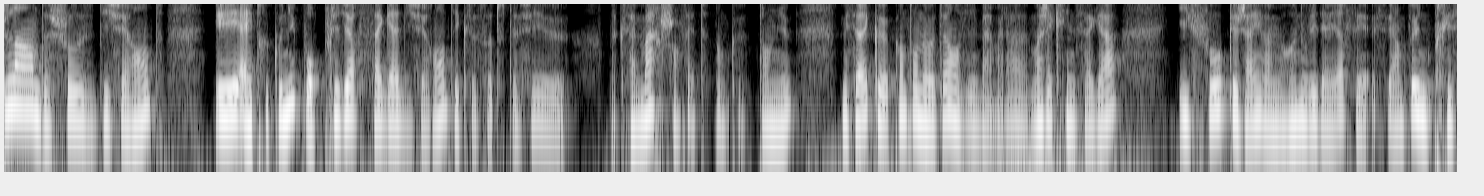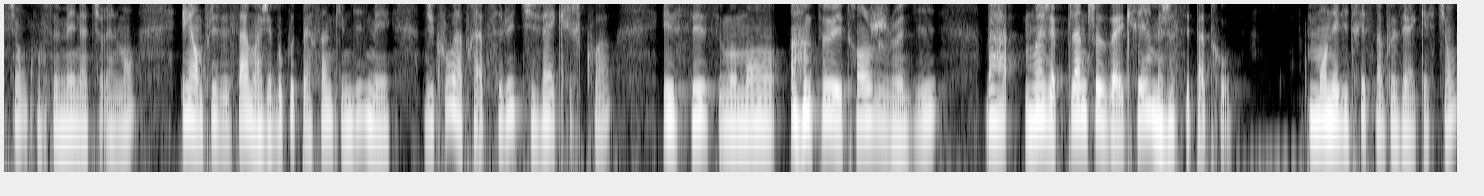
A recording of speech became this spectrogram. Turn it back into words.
plein de choses différentes et à être connus pour plusieurs sagas différentes et que ce soit tout à fait euh, bah, que ça marche en fait donc euh, tant mieux. Mais c'est vrai que quand on est auteur on se dit bah voilà moi j'écris une saga il faut que j'arrive à me renouveler derrière. C'est un peu une pression qu'on se met naturellement. Et en plus de ça, moi j'ai beaucoup de personnes qui me disent mais du coup après Absolu tu vas écrire quoi? Et c'est ce moment un peu étrange où je me dis bah moi j'ai plein de choses à écrire mais je sais pas trop. Mon éditrice m'a posé la question,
